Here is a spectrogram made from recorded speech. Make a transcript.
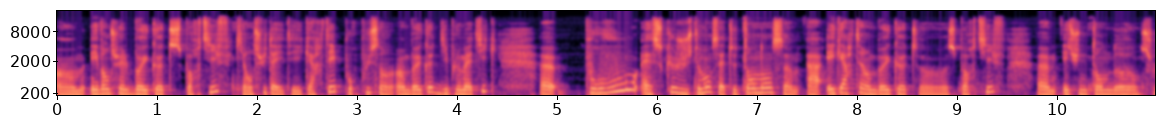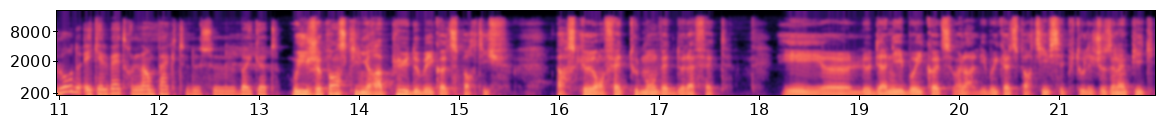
à un éventuel boycott sportif, qui ensuite a été écarté pour plus un, un boycott diplomatique. pour vous, est-ce que justement cette tendance à écarter un boycott sportif est une tendance lourde et quel va être l'impact de ce boycott? Oui, je pense qu'il n'y aura plus de boycott sportif, parce que en fait tout le monde va être de la fête. Et euh, le dernier boycott, voilà, les boycotts sportifs, c'est plutôt les Jeux Olympiques.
